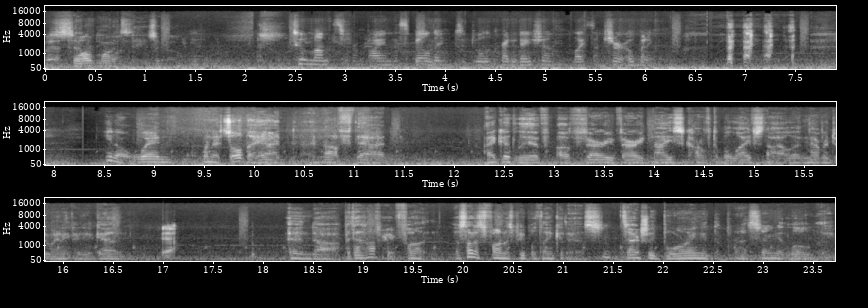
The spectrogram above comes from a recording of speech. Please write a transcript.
Yeah, 12 months. days ago. Two months from buying this building to dual accreditation, licensure opening. you know, when when I sold, I had enough that I could live a very, very nice, comfortable lifestyle and never do anything again. Yeah. And uh, but that's not very fun. It's not as fun as people think it is. It's actually boring and depressing and lonely.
